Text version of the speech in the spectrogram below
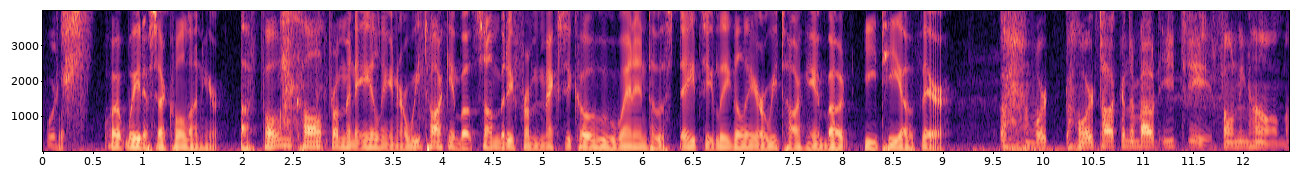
which Wait, wait a sec. Hold on here. A phone call from an alien. Are we talking about somebody from Mexico who went into the states illegally? Or are we talking about ET out there? we're, we're talking about ET phoning home.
